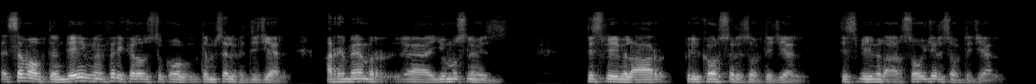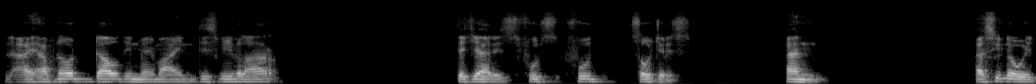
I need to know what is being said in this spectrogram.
And some of them, they even very close to call themselves Dajjal. And remember, uh, you Muslims, these people are precursors of the Dajjal. These people are soldiers of the Dajjal. I have no doubt in my mind, these people are Dajjal is food, food soldiers. And as you know, it,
